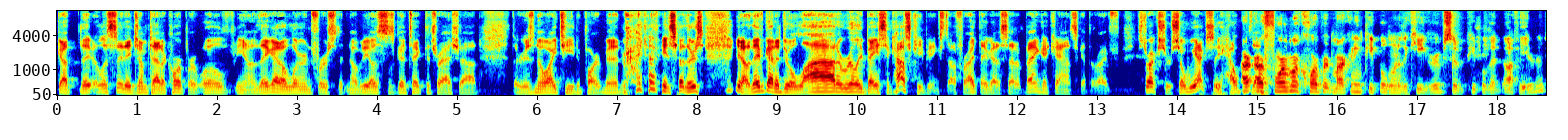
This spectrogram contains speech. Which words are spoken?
got they, let's say they jumped out of corporate. Well, you know, they got to learn first that nobody else is going to take the trash out. There is no IT department, right? I mean, so there's, you know, they've got to do a lot of really basic housekeeping stuff, right? They've got to set up bank accounts, get the right structure. So we actually help. Are, are former corporate marketing people one of the key groups of people that often do this?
